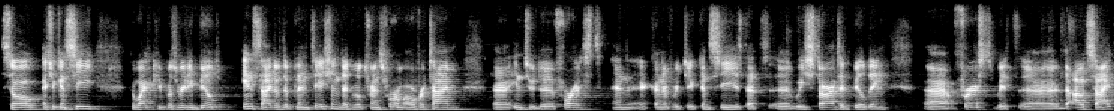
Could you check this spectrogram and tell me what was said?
So as you can see, the White Cube was really built inside of the plantation that will transform over time uh, into the forest. And uh, kind of what you can see is that uh, we started building uh, first with the outside,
